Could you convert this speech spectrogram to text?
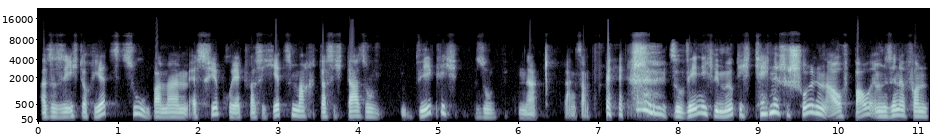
Also sehe ich doch jetzt zu bei meinem S4-Projekt, was ich jetzt mache, dass ich da so wirklich so, na, langsam, so wenig wie möglich technische Schulden aufbaue im Sinne von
